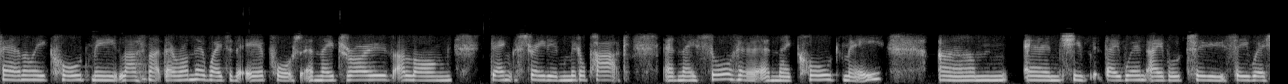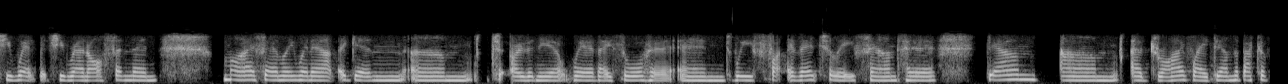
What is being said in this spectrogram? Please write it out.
family called me last night. They were on their way to the airport and they drove along Danks Street in Middle Park and they saw her and they called me. Um, and she, they weren't able to see where she went, but she ran off. And then my family went out again um, to over near where they saw her, and we f- eventually found her down um, a driveway down the back of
